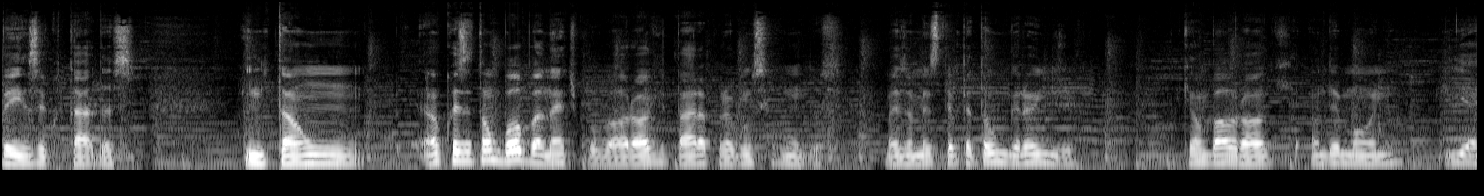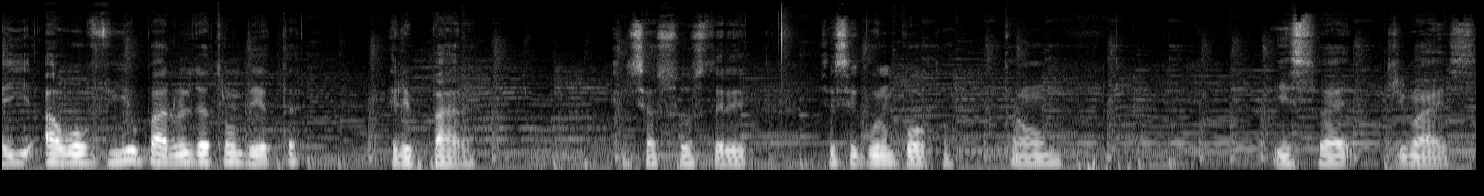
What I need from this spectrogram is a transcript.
bem executadas. Então, é uma coisa tão boba, né? Tipo, o Balrog para por alguns segundos, mas ao mesmo tempo é tão grande que é um Balrog, é um demônio. E aí, ao ouvir o barulho da trombeta, ele para. Ele se assusta, ele se segura um pouco. Então, isso é demais.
